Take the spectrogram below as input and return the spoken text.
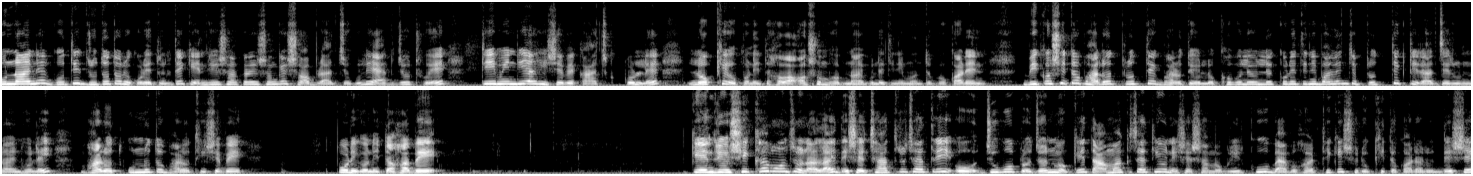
উন্নয়নের গতি দ্রুততর করে তুলতে কেন্দ্রীয় সরকারের সঙ্গে সব রাজ্যগুলি একজোট হয়ে টিম ইন্ডিয়া হিসেবে কাজ করলে লক্ষ্যে উপনীত হওয়া অসম্ভব নয় বলে তিনি মন্তব্য করেন। বিকশিত ভারত প্রত্যেক ভারতীয় লক্ষ্য বলে উল্লেখ করে তিনি বলেন যে প্রত্যেকটি রাজ্যের উন্নয়ন হলেই ভারত উন্নত ভারত হিসেবে পরিগণিত হবে। কেন্দ্রীয় শিক্ষা মন্ত্রণালয়, দেশের ছাত্রছাত্রী ও যুব প্রজন্মকে তামাক জাতীয় নেশা সামগ্রীর কুব্যবহার থেকে সুরক্ষিত করার উদ্দেশ্যে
